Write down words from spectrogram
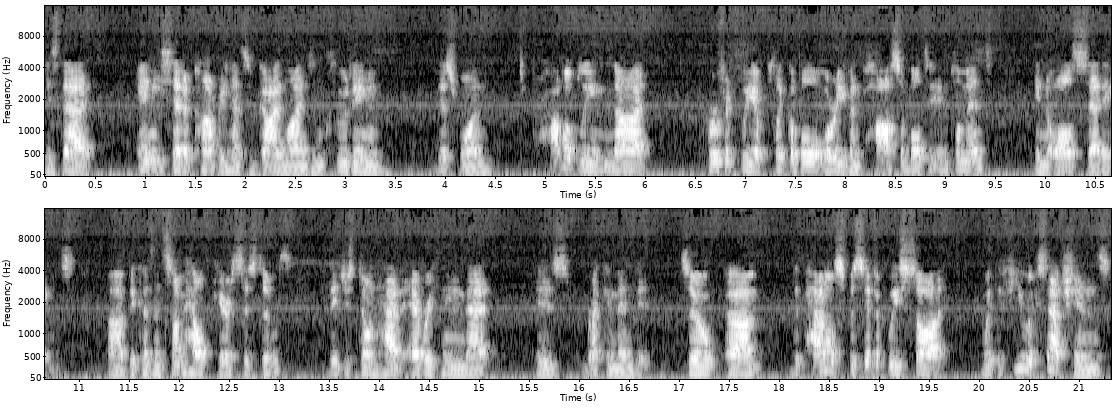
is that any set of comprehensive guidelines, including this one, is probably not perfectly applicable or even possible to implement in all settings. Uh, because in some healthcare systems, they just don't have everything that is recommended. So um, the panel specifically sought, with a few exceptions,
